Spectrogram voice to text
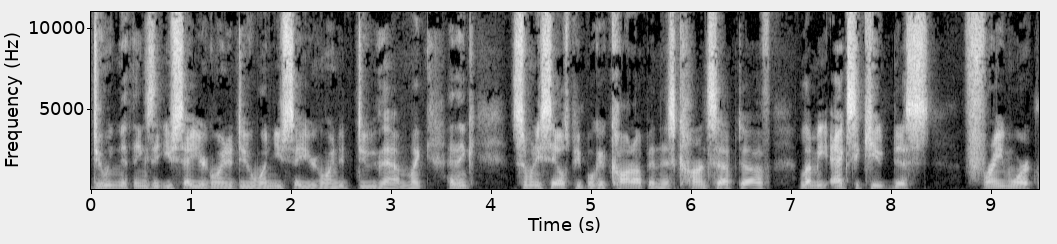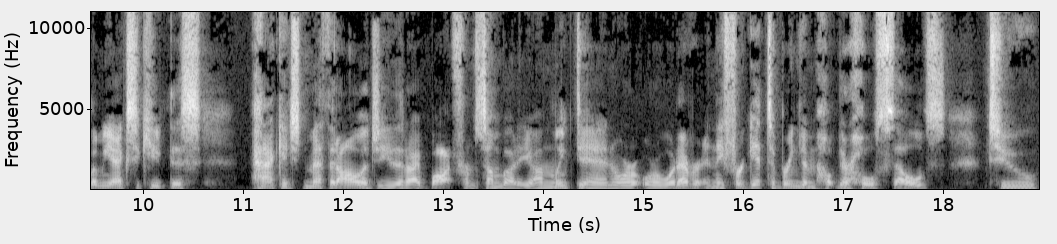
doing the things that you say you're going to do when you say you're going to do them? Like, I think so many salespeople get caught up in this concept of let me execute this framework, let me execute this packaged methodology that I bought from somebody on LinkedIn or or whatever, and they forget to bring them their whole selves to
